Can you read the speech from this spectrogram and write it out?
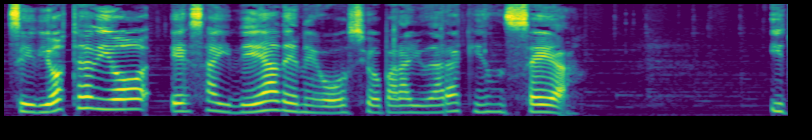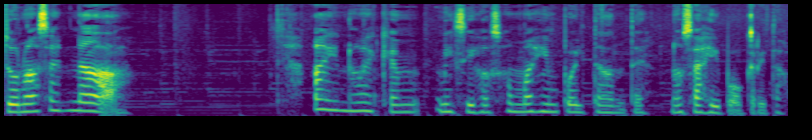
Si Dios te dio esa idea de negocio para ayudar a quien sea y tú no haces nada, ay no, es que mis hijos son más importantes. No seas hipócrita.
